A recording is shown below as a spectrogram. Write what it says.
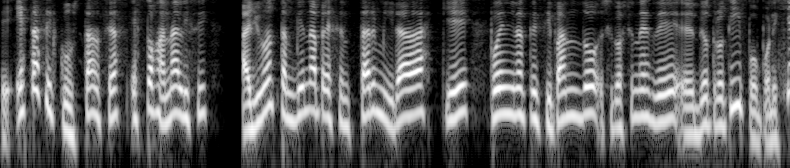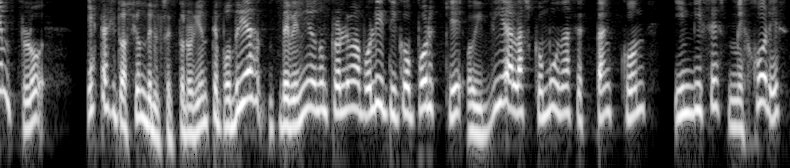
eh, estas circunstancias, estos análisis, ayudan también a presentar miradas que pueden ir anticipando situaciones de, eh, de, otro tipo. Por ejemplo, esta situación del sector oriente podría devenir en un problema político porque hoy día las comunas están con índices mejores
